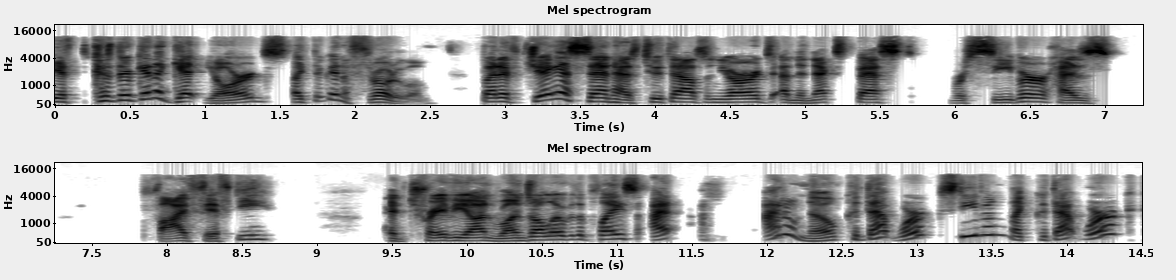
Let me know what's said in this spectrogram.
if because they're going to get yards, like they're going to throw to him. But if JSN has 2,000 yards and the next best receiver has 550 and TreVeyon runs all over the place, I I don't know. Could that work, Stephen? Like, could that work?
